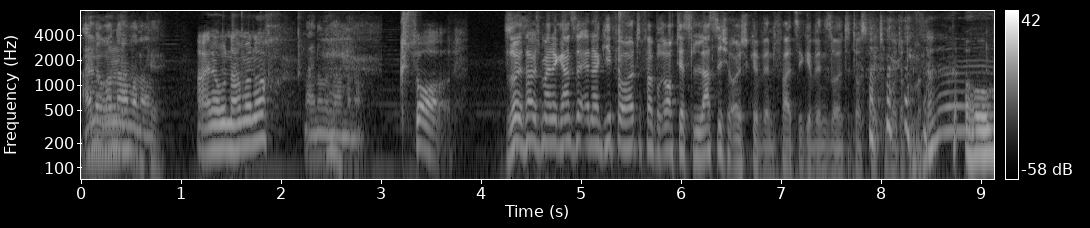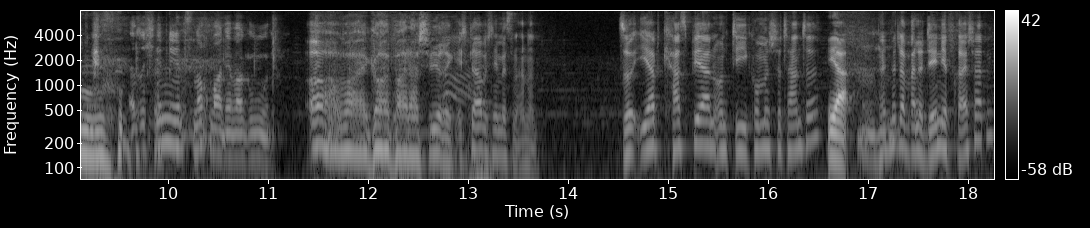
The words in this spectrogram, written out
Eine Runde haben wir noch. Okay. Eine Runde haben wir noch. Eine Runde haben wir noch. Xol. So, jetzt habe ich meine ganze Energie für heute verbraucht. Jetzt lasse ich euch gewinnen, falls ihr gewinnen solltet. Auch immer. Oh. Also ich nehme den jetzt nochmal, der war gut. Oh mein Gott, war das schwierig. Ich glaube, ich nehme jetzt einen anderen. So, ihr habt Caspian und die komische Tante. Ja. Kann ich mittlerweile den hier freischalten?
